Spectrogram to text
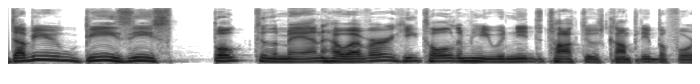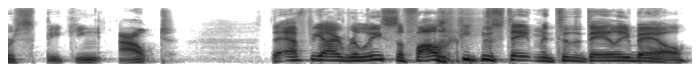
WBZ spoke to the man, however, he told him he would need to talk to his company before speaking out. The FBI released the following statement to the Daily Mail.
